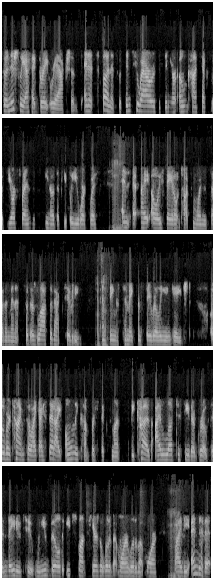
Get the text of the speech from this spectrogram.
So initially, I've had great reactions, and it's fun. It's within two hours. It's in your own context with your friends, you know, the people you work with. Mhm. And I always say I don't talk for more than seven minutes. So there's lots of activity okay and things to make them stay really engaged over time. So, like I said, I only come for six months because I love to see their growth, and they do too. When you build each month, here's a little bit more, a little bit more. Mhm. By the end of it,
